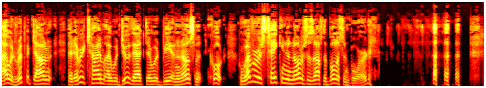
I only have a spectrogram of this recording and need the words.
I would rip it down, and every time I would do that, there would be an announcement, quote, whoever is taking the notices off the bulletin board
